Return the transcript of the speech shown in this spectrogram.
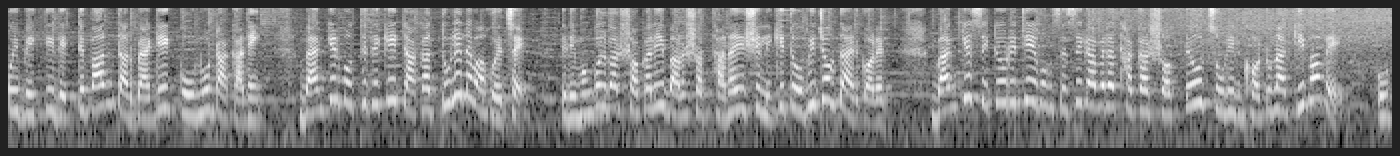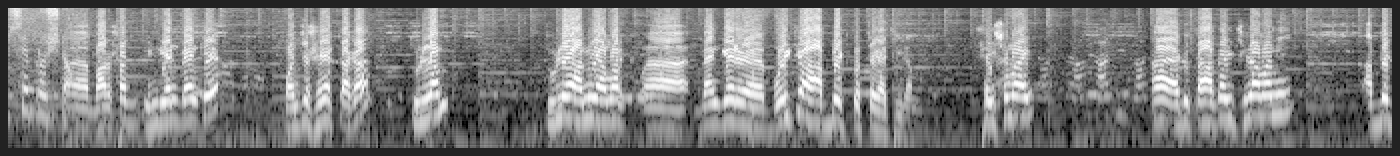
ওই ব্যক্তি দেখতে পান তার ব্যাগে কোনো টাকা নেই। ব্যাংকের মধ্যে থেকেই টাকা তুলে নেওয়া হয়েছে। তিনি মঙ্গলবার সকালেই বারাসাত থানায় এসে লিখিত অভিযোগ দায়ের করেন। ব্যাংকের সিকিউরিটি এবং সিসি ক্যামেরা থাকা সত্ত্বেও চুরির ঘটনা কীভাবে? উঠছে প্রশ্ন। বারাসাত ইন্ডিয়ান ব্যাংকে পঞ্চাশ হাজার টাকা তুললাম। তুলে আমি আমার ব্যাংকের বইটা আপডেট করতে গেছিলাম। সেই সময় হ্যাঁ একটু তাড়াতাড়ি ছিলাম আমি। আপডেট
